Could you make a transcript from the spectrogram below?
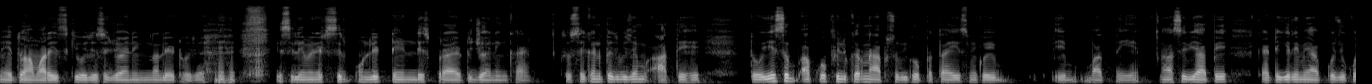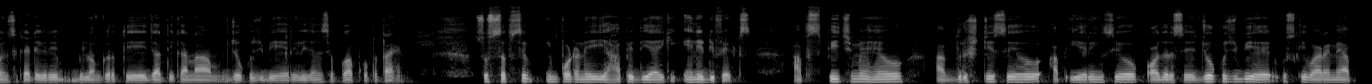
नहीं तो हमारे इसकी वजह से ज्वाइनिंग ना लेट हो जाए। इसलिए मैंने सिर्फ़ only ten days prior to joining का है। सो सेकंड पेज पे जब आते हैं तो ये सब आपको फिल करना आप सभी को पता है इसमें कोई ये बात नहीं है। हाँ सिर्फ़ यहाँ पे कैटेगरी में आपको जो कौन सी कैटेगरी बिलोंग करती है जाति का नाम जो कुछ भी है रिलीजन सबको आपको पता है। सो so, सबसे इम्पोर्टेंट है यहाँ पे दिया है कि एनी डिफेक्ट्स आप स्पीच में हो आप दृष्टि से हो आप ईयरिंग से हो ऑर्डर से जो कुछ भी है उसके बारे में आप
